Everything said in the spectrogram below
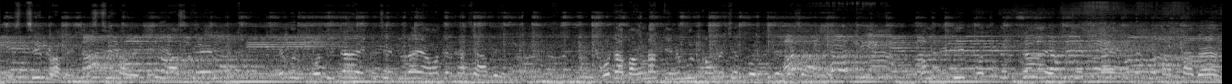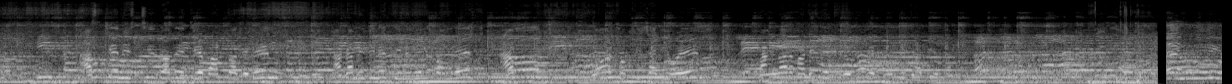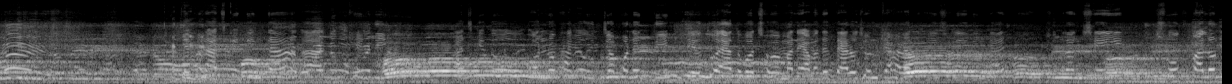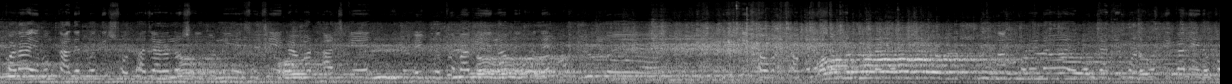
নিশ্চিতভাবে নিশ্চিতভাবে আজকে প্রতিটা একুশে জুলাই আমাদের কাছে গোটা বাংলা তৃণমূল কংগ্রেসের এবং প্রত্যেকটা একুশে বার্তা দেন, আজকে নিশ্চিতভাবে যে বার্তা দেবেন, আগামী দিনে তৃণমূল কংগ্রেস বড় শক্তিশালী হয়ে বাংলার মাটিতে বিরোধীদের ঝাঁপিয়ে দেখুন আজকের দিনটা দুঃখের দিন। আজকে তো অন্যভাবে উদযাপনের দিন, যেহেতু এত বছর মানে আমাদের তেরো জনকে হারানো সেই শোক পালন করা এবং তাদের প্রতি শ্রদ্ধা জানানো সেই জন্যই এসেছি। এটা আমার আজকে এই প্রথম আমি এলাম এখানে। তো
